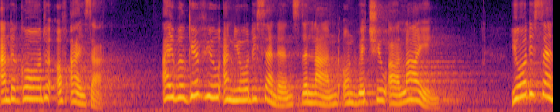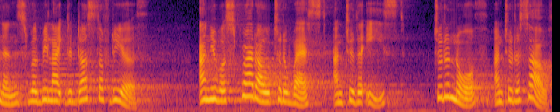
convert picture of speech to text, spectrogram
and the God of Isaac. I will give you and your descendants the land on which you are lying. Your descendants will be like the dust of the earth, and you will spread out to the west and to the east, to the north and to the south.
